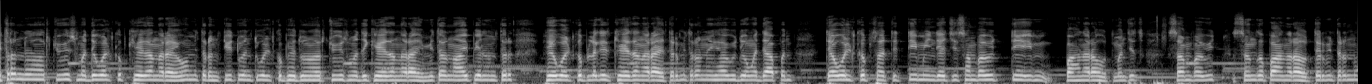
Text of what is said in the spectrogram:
मित्रांनो दोन हजार चोवीसमध्ये वर्ल्ड कप खेळ जाणार आहे. हो मित्रांनो टी ट्वेंटी वर्ल्ड कप हे दोन हजार चोवीसमध्ये खेळ जाणार आहे. मित्रांनो आय पी एल नंतर हे वर्ल्ड कप लगेच खेळ जाणार आहे. तर मित्रांनो ह्या व्हिडिओमध्ये आपण त्या वर्ल्ड कपसाठी टीम इंडियाची संभावित टीम पाहणार आहोत. म्हणजेच संभावित संघ पाहणार आहोत. तर मित्रांनो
